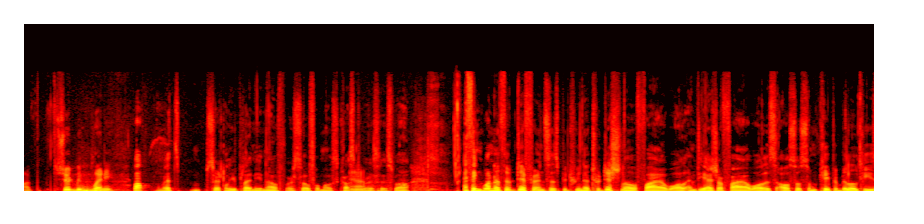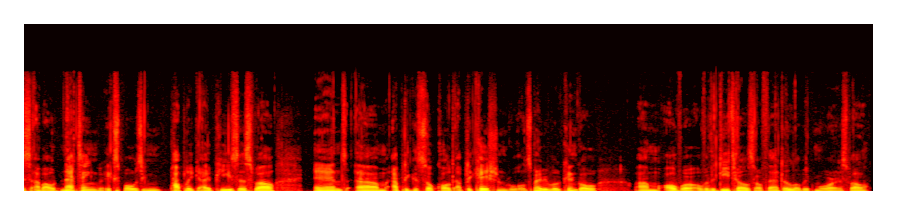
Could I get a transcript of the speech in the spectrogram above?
uh, should be plenty. Well, that's certainly plenty now for so for most customers yeah. as well. I think one of the differences between a traditional firewall and the Azure firewall is also some capabilities about netting, exposing public IPs as well, and um, so-called application rules. Maybe we can go um, over over the details of that a little bit more as well.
